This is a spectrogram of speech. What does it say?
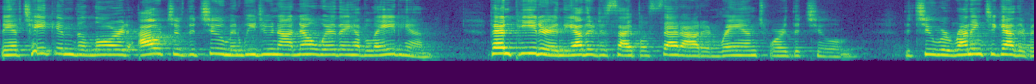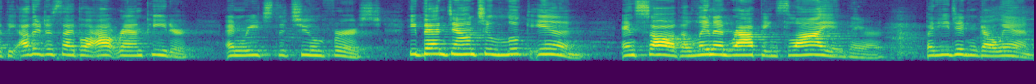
They have taken the Lord out of the tomb, and we do not know where they have laid him. Then Peter and the other disciple set out and ran toward the tomb. The two were running together, but the other disciple outran Peter and reached the tomb first. He bent down to look in and saw the linen wrappings lying there, but he didn't go in.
